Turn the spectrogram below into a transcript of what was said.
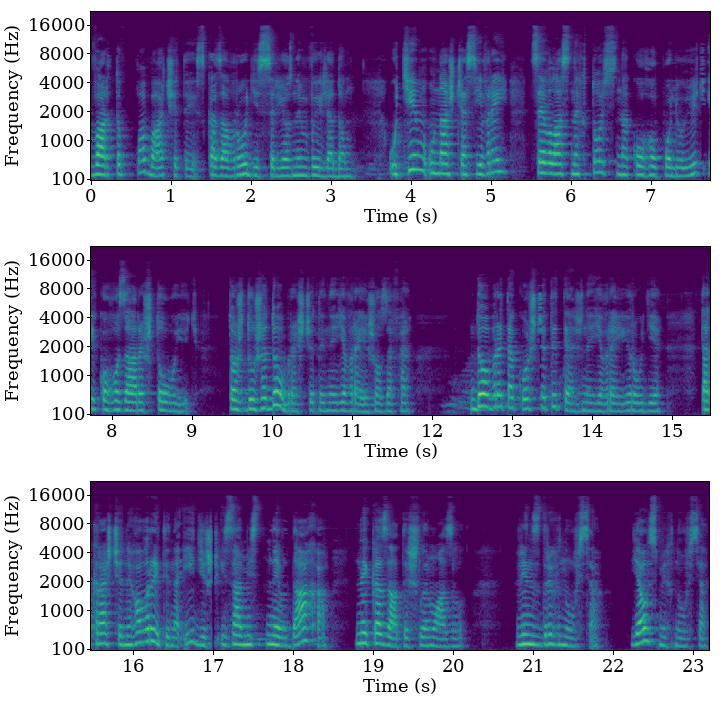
Варто б побачити, сказав Роді з серйозним виглядом. Утім, у наш час єврей це, власне, хтось, на кого полюють і кого заарештовують. Тож дуже добре, що ти не єврей, Жозефе. Добре також, що ти теж не єврей, Руді. Та краще не говорити на ідіш і замість невдаха не казати шлемазл. Він здригнувся. Я усміхнувся.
